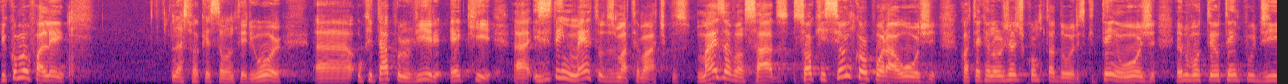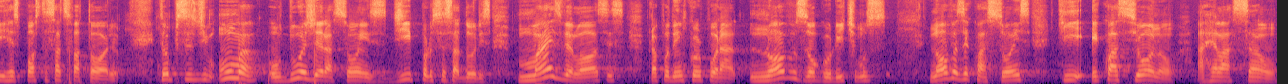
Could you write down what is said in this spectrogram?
E como eu falei, na sua questão anterior, uh, o que está por vir é que uh, existem métodos matemáticos mais avançados, só que se eu incorporar hoje, com a tecnologia de computadores que tem hoje, eu não vou ter o tempo de resposta satisfatório. Então eu preciso de uma ou duas gerações de processadores mais velozes para poder incorporar novos algoritmos, novas equações que equacionam a relação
